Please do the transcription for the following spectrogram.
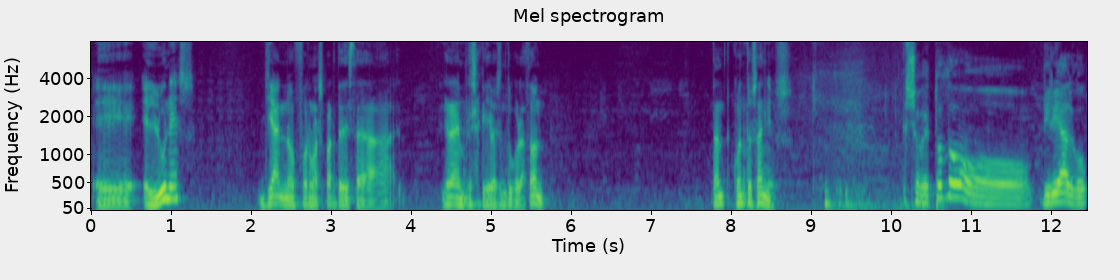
eh, el lunes ya no formas parte de esta gran empresa que llevas en tu corazón. ¿Cuántos años? Sobre todo, diré algo,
